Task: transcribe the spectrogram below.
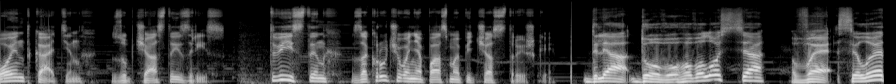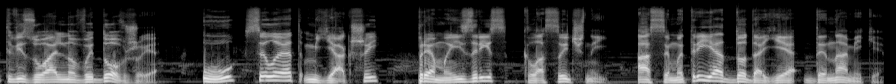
пойнт-каттінг, зубчастий зріз, твістинг, закручування пасма під час стрижки. Для довгого волосся В силует візуально видовжує, У силует м'якший, прямий зріз класичний, асиметрія додає динаміки.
